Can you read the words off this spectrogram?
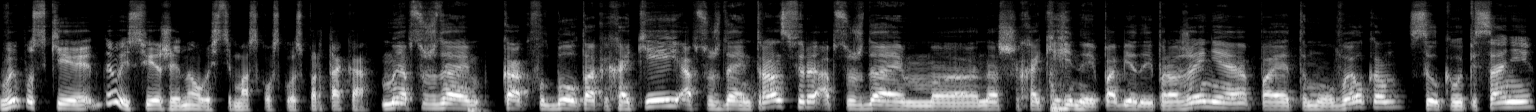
выпуски, ну и свежие новости московского «Спартака». Мы обсуждаем как футбол, так и хоккей, обсуждаем трансферы, обсуждаем э, наши хоккейные победы и поражения, поэтому welcome, ссылка в описании.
